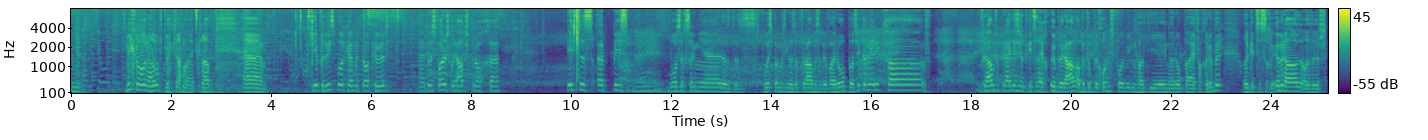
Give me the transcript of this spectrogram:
Tradition in Das Mikro noch auf, damals hat es geklappt. Äh, das Lied von Duisburg haben wir hier gehört. Äh, du hast es vorhin schon ein bisschen angesprochen. Ist das etwas, wo sich so irgendwie, also das Fußballmusik, also vor allem so auf Europa, Südamerika vor allem verbreitet ist, oder gibt es das eigentlich überall, aber du bekommst vorwiegend halt die in Europa einfach rüber? Oder gibt es das so ein bisschen überall, oder ist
